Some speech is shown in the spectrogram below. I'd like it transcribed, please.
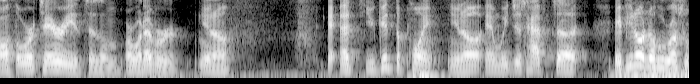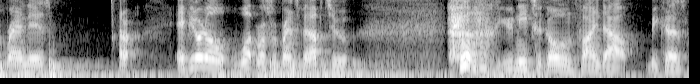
authoritarianism or whatever, you know. It, you get the point, you know, and we just have to. If you don't know who Russell Brand is, I don't. If you don't know what Russell Brand's been up to, you need to go and find out because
